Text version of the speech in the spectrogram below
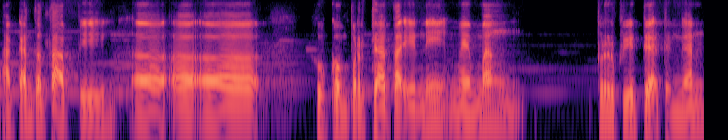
Akan tetapi eh, eh, eh, hukum perdata ini memang berbeda dengan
